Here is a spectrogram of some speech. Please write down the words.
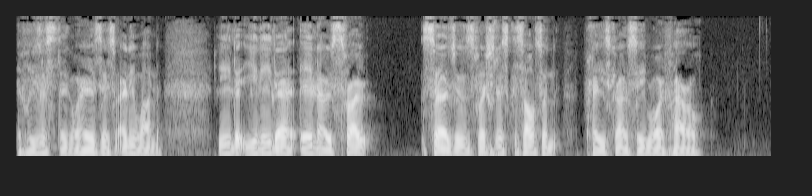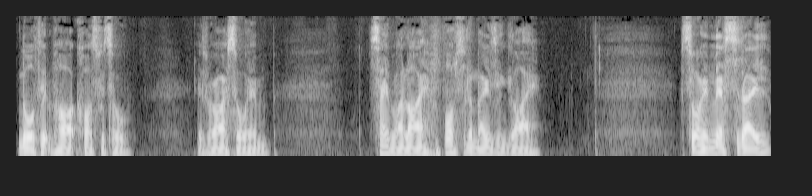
if he's listening or hears this, or anyone, you need a, you need a ear, nose, throat surgeon, specialist consultant, please go see Roy Farrell. Northwick Park Hospital is where I saw him. Saved my life. What an amazing guy. Saw him yesterday.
